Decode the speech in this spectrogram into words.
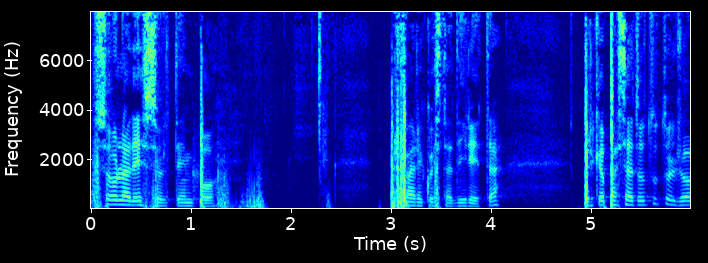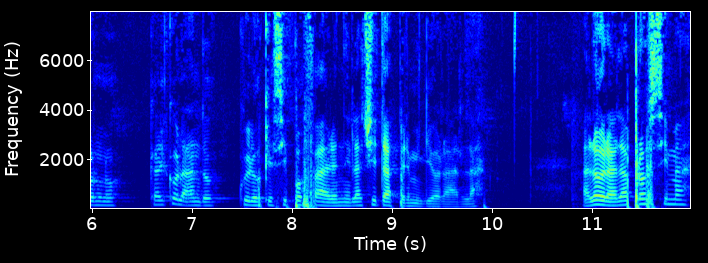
solo adesso il tempo per fare questa diretta perché ho passato tutto il giorno calcolando quello che si può fare nella città per migliorarla. Allora alla prossima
